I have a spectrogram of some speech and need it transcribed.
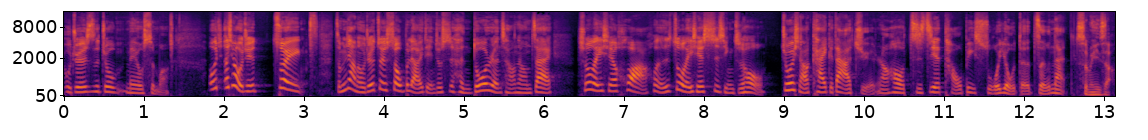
我觉得这就没有什么。我而且我觉得最怎么讲呢？我觉得最受不了一点就是很多人常常在说了一些话，或者是做了一些事情之后。就会想要开一个大绝，然后直接逃避所有的责难。什么意思啊？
